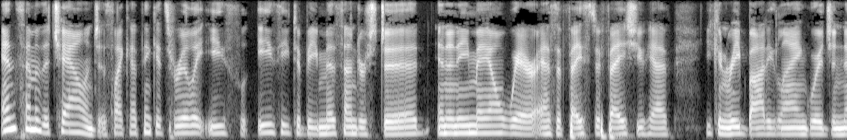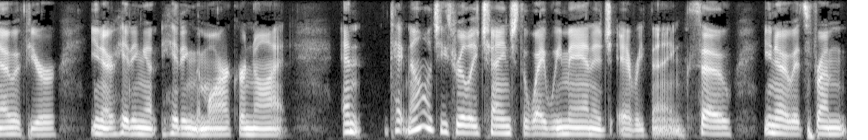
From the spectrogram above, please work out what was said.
and some of the challenges. Like, I think it's really easy, easy to be misunderstood in an email, where as a face to face, you have, you can read body language and know if you're, you know, hitting, hitting the mark or not. And technology's really changed the way we manage everything. So, you know, it's from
